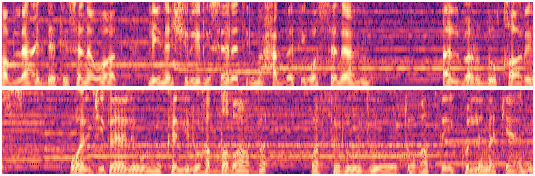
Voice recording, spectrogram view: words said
قبل عدة سنوات لنشر رسالة المحبة والسلام. البرد قارس والجبال يكللها الضباب والثلوج تغطي كل مكان.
